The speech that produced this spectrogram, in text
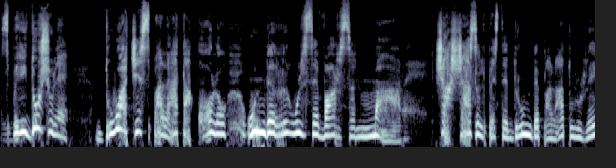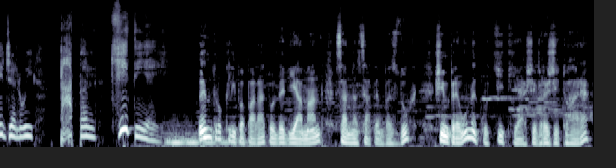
Spiridușule, du acest palat acolo unde râul se varsă în mare și așează-l peste drum de palatul regelui, tatăl Chitiei. Într-o clipă palatul de diamant s-a înălțat în văzduh și împreună cu Chitia și vrăjitoarea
